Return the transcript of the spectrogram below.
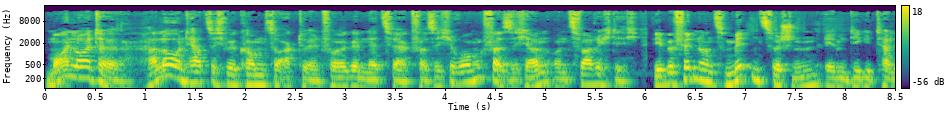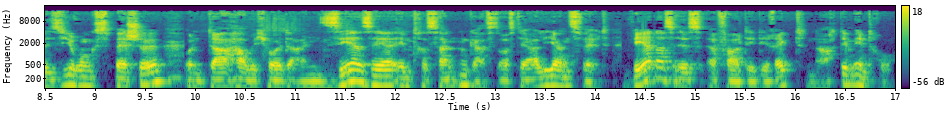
Moin Leute, hallo und herzlich willkommen zur aktuellen Folge Netzwerkversicherung versichern und zwar richtig. Wir befinden uns mitten zwischen im Digitalisierungsspecial und da habe ich heute einen sehr, sehr interessanten Gast aus der Allianzwelt. Wer das ist, erfahrt ihr direkt nach dem Intro.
